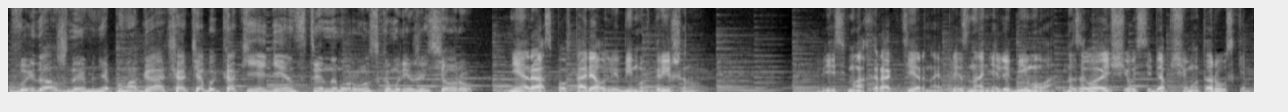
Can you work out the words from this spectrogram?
Вы должны мне помогать хотя бы как единственному русскому режиссеру», не раз повторял Любимов Гришину. Весьма характерное признание любимого, называющего себя почему-то русским,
